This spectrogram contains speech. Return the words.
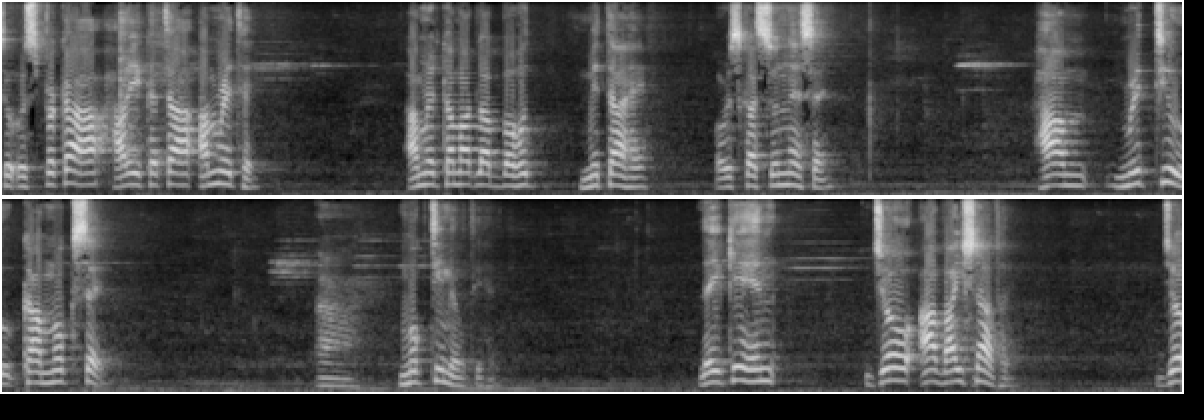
तो उस प्रकार हरी कथा अमृत है। अमृत का मतलब बहुत मीठा है और उसका सुनने से हम मृत्यु का मुख से मुक्ति मिलती है। लेकिन जो वैष्णव है, जो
